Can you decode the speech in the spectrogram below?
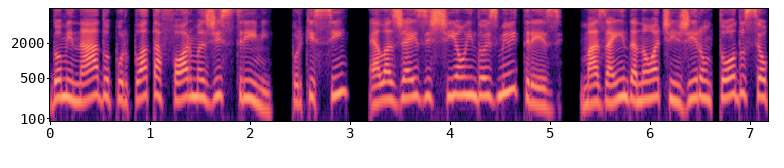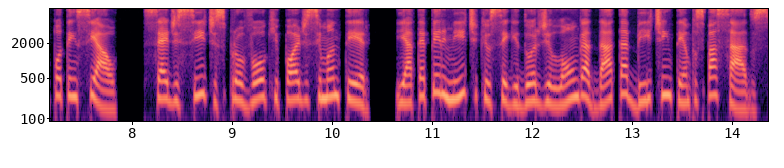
dominado por plataformas de streaming, porque sim, elas já existiam em 2013, mas ainda não atingiram todo o seu potencial. Sad Cities provou que pode se manter, e até permite que o seguidor de longa data habite em tempos passados.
